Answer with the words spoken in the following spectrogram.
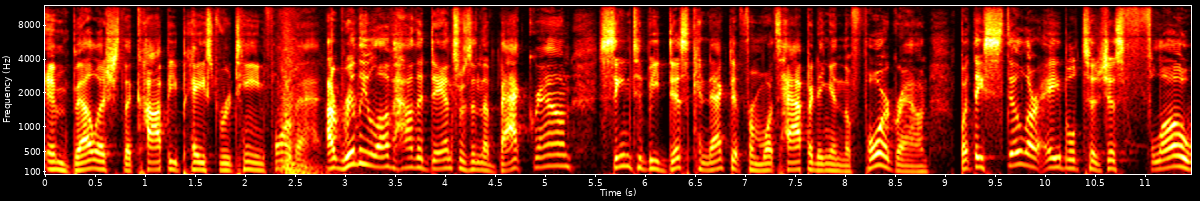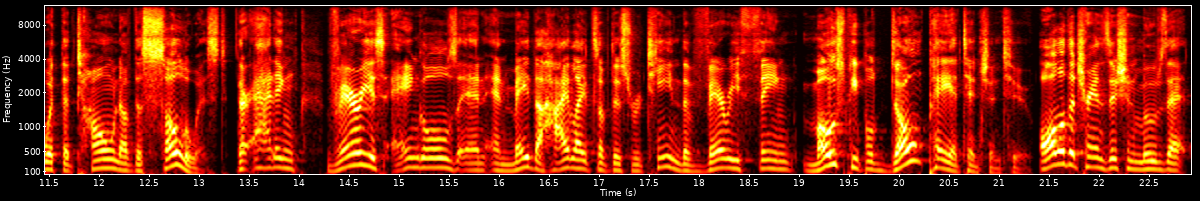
embellish the copy paste routine format. I really love how the dancers in the background seem to be disconnected from what's happening in the foreground, but they still are able to just flow with the tone of the soloist. They're adding various angles and and made the highlights of this routine the very thing most people don't pay attention to. All of the transition moves that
